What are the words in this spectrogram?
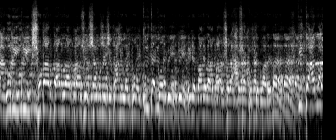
নাগরিক সোনার বাংলার মানুষের সামনে এসে বাংলায় বক্তৃতা করবে, এটা বাংলার মানুষেরা আশা করতে পারে না। কিন্তু আল্লাহ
